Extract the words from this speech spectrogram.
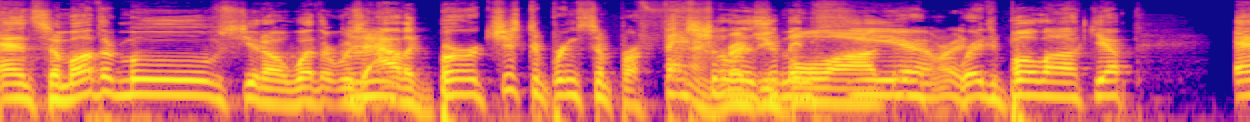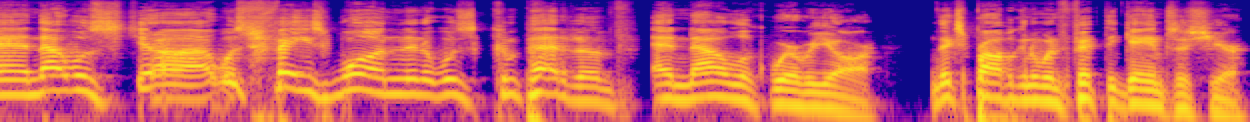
And some other moves, you know, whether it was mm. Alec Burks, just to bring some professionalism in here. yeah, right. Reggie Bullock, yep. And that was, you know, that was phase one, and it was competitive. And now look where we are. Knicks probably going to win 50 games this year.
